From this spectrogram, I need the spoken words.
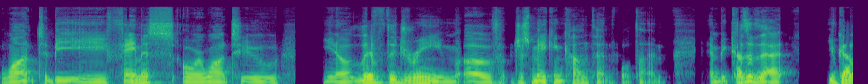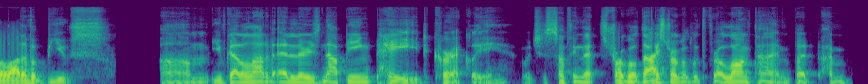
want to be famous or want to, you know, live the dream of just making content full time. And because of that, you've got a lot of abuse um, you've got a lot of editors not being paid correctly, which is something that struggled I struggled with for a long time. But I'm,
